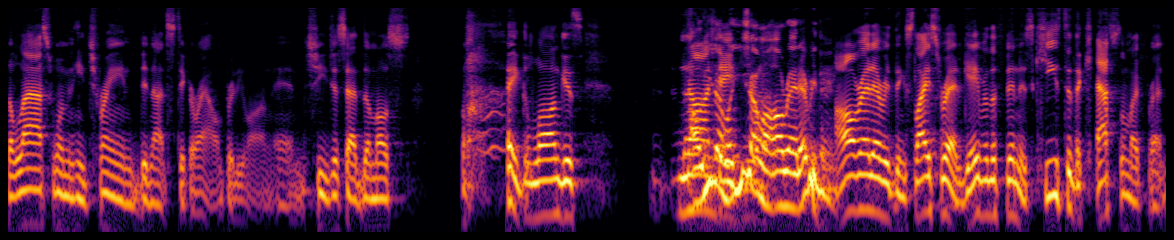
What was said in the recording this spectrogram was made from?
the last woman he trained did not stick around pretty long, and she just had the most like longest. oh, you talking, about, you talking about all red everything? all red everything, sliced red. Gave her the fitness, keys to the castle, my friend,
